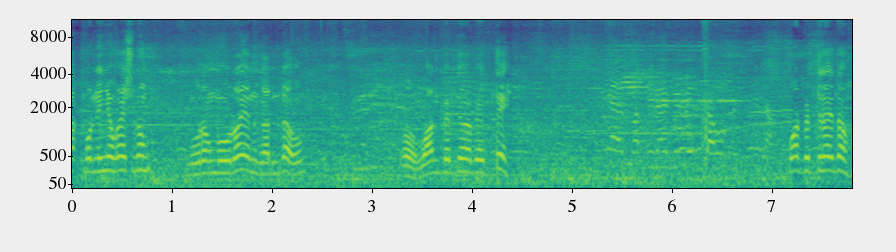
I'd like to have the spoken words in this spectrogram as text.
anak po ninyo guys, no? Murang-mura yan, ganda oh. Oh, 150, 150. Yan, pati na nilita ko 50 lang. 150 lang ito.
